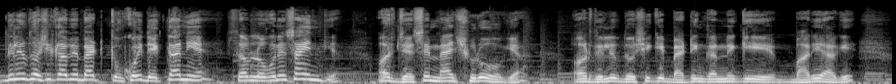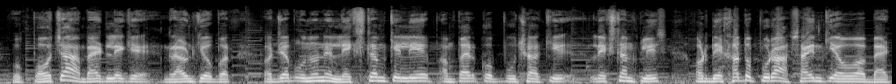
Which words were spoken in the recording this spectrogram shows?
दिलीप दोषी का भी बैट को, कोई देखता नहीं है। सब लोगों ने साइन किया। और जैसे मैच शुरू हो गया और दिलीप दोषी की बैटिंग करने की बारी आ गई वो पहुँचा बैट लेके ग्राउंड के ऊपर। और जब उन्होंने लेग स्टम्प के लिए अंपायर को पूछा कि लेग स्टम्प प्लीज़ और देखा तो पूरा साइन किया हुआ बैट।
